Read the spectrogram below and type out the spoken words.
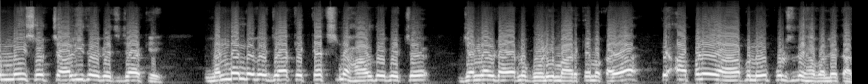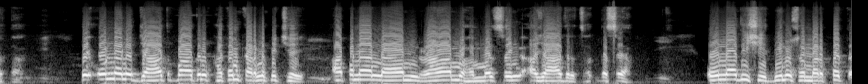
1940 ਦੇ ਵਿੱਚ ਜਾ ਕੇ ਲੰਡਨ ਦੇ ਵਿੱਚ ਜਾ ਕੇ ਕੈਕਸਨ ਹਾਲ ਦੇ ਵਿੱਚ ਜਨਰਲ ਡਾਇਰ ਨੂੰ ਗੋਲੀ ਮਾਰ ਕੇ ਮੁਕਾਇਆ ਤੇ ਆਪਣੇ ਆਪ ਨੂੰ ਪੁਲਿਸ ਦੇ ਹਵਾਲੇ ਕਰਤਾ। ਤੇ ਉਹਨਾਂ ਨੇ ਜਾਤ ਪਾਤ ਨੂੰ ਖਤਮ ਕਰਨ ਪਿੱਛੇ ਆਪਣਾ ਨਾਮ ਰਾਮ ਮੁਹੰਮਦ ਸਿੰਘ ਆਜ਼ਾਦ ਦੱਸਿਆ। ਉਹਨਾਂ ਦੀ ਸ਼ਹੀਦੀ ਨੂੰ ਸਮਰਪਿਤ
